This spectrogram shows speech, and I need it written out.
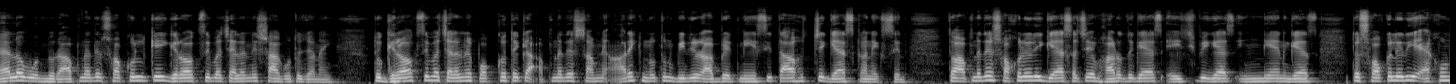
হ্যালো বন্ধুরা, আপনাদের সকলকেই গ্রাহক সেবা চ্যানেলে স্বাগত জানাই। তো গ্রাহক সেবা চ্যানেলের পক্ষ থেকে আপনাদের সামনে আরেক নতুন ভিডিওর আপডেট নিয়ে এসেছি, তা হচ্ছে গ্যাস কানেকশন তো আপনাদের সকলেরই গ্যাস আছে, Bharat gas HP gas Indian gas, তো সকলেরই এখন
